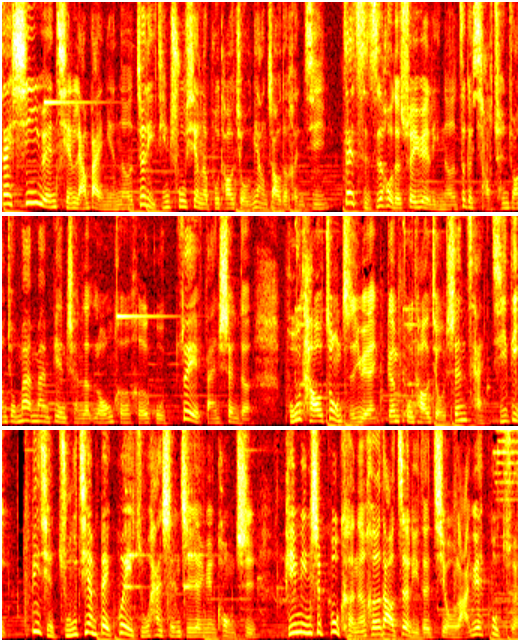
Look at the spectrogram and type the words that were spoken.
在新元前两百年呢，这里已经出现了葡萄酒酿造的痕迹。在此之后的岁月里呢，这个小村庄就慢慢变成了龙河河谷最繁盛的葡萄种植园跟葡萄酒生产基地。并且逐渐被贵族和神职人员控制，平民是不可能喝到这里的酒啦，因为不准。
